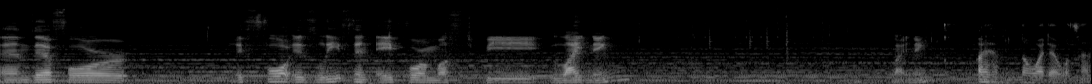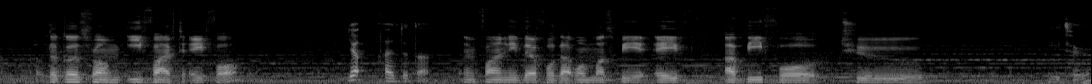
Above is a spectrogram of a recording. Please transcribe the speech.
in and therefore if 4 is leaf then A4 must be lightning. Lightning. I have no idea what's happening. But So it goes from E5 to A4. Yep, I did that. And finally, therefore, that one must be a uh, a B4 to E2.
